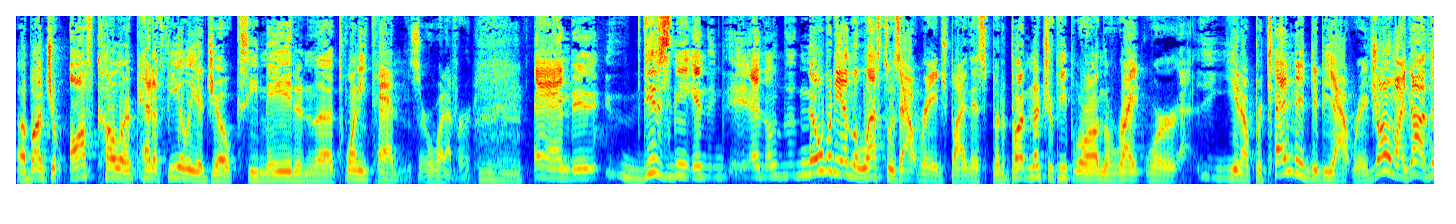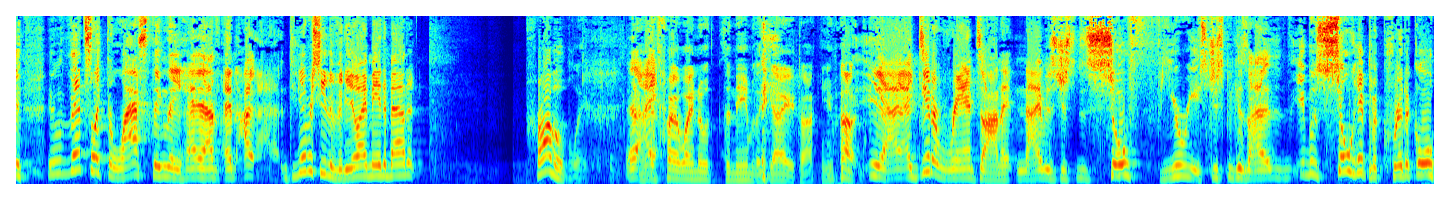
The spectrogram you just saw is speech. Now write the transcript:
a bunch of off-color pedophilia jokes he made in the 2010s or whatever. And uh, Disney and, and nobody on the left was outraged by this, but a bunch of people on the right were, you know, pretended to be outraged. Oh my god, th- that's like the last thing they have. And I, I- did you ever see the video I made about it? Probably. Uh, I- that's probably why I know the name of the guy you're talking about. Yeah, I did a rant on it, and I was just so furious, just because I it was so hypocritical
